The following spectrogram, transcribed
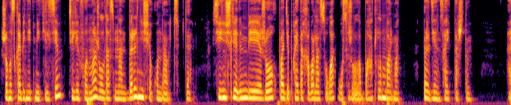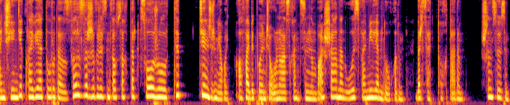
жұмыс кабинетіме келсем телефоныма жолдасымнан бірнеше қоңырау түсіпті. Сүйіншіледім бе жоқ па? деп қайта хабарласуға осы жолы батылым бармады. Бірден сайтты аштым әншейінде клавиатурада зыр зыр жүгіретін саусақтар сол жолы тіптен жүрмей қойды. Алфавит бойынша орналасқан тізімнің бас жағынан өз фамилиямды оқыдым. Бір сәт тоқтадым. Шын сөзім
